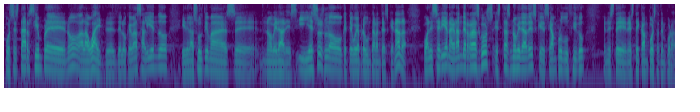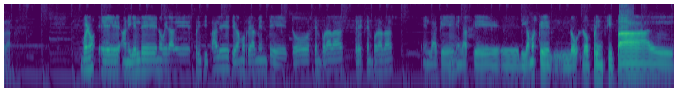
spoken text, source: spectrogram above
pues estar siempre, ¿no? A la white, de, lo que va saliendo y de las últimas eh, novedades. Y eso es lo que te voy a preguntar antes que nada. ¿Cuáles serían a grandes rasgos estas novedades que se han producido en este, en este campo esta temporada? Bueno, eh, a nivel de novedades principales, llevamos realmente dos temporadas, tres temporadas en, la que, en las que eh, digamos que lo, principal,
